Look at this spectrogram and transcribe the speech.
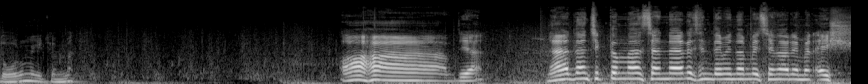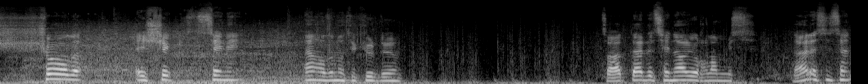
Doğru mu gidiyorum ben? Aha diye. Nereden çıktın lan sen? Neredesin? Deminden beri seni arıyorum ben. Eşşoğlu eşek seni. En ağzına tükürdüğüm Saatlerdir seni arıyor lan biz. Neredesin sen?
